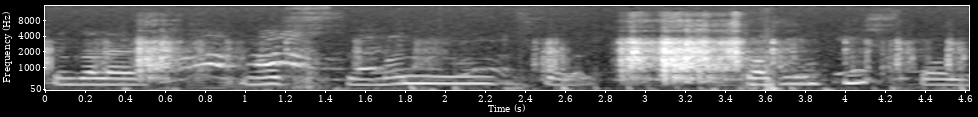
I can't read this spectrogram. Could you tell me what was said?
então, galera, nossa, mano. Só um pistola.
